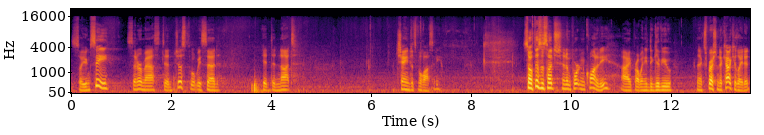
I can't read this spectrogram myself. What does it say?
So you can see center of mass did just what we said. It did not change its velocity. So if this is such an important quantity, I probably need to give you an expression to calculate it.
